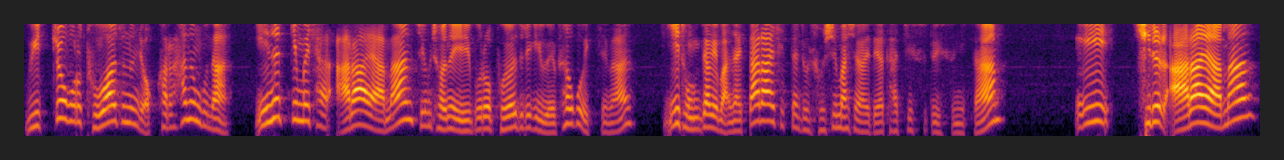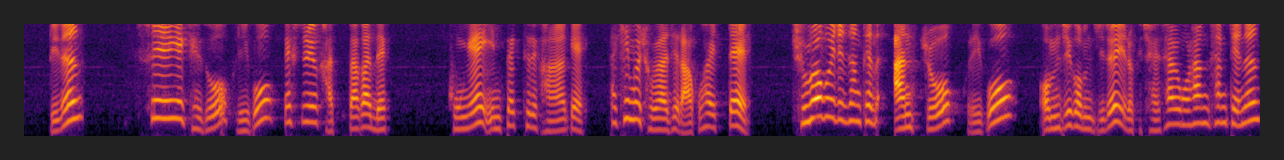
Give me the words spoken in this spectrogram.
위쪽으로 도와주는 역할을 하는구나. 이 느낌을 잘 알아야만 지금 저는 일부러 보여드리기 위해 펴고 있지만 이 동작을 만약에 따라 하실 땐 좀 조심하셔야 돼요. 다칠 수도 있으니까. 이 길을 알아야만 우리는 스윙의 궤도 그리고 백스윙을 갔다가 내 공에 임팩트를 강하게 딱 힘을 줘야지라고 할 때 주먹을 쥔 상태는 안쪽 그리고 엄지 검지를 이렇게 잘 사용을 한 상태는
